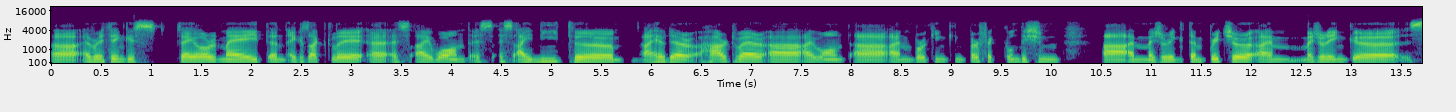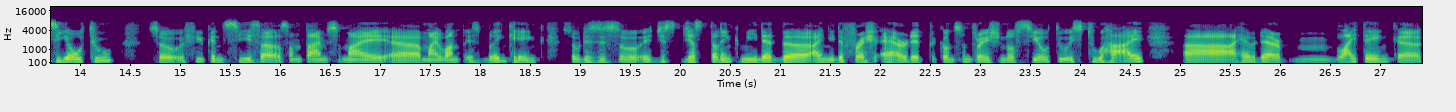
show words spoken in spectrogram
Uh, everything is tailor made and exactly uh, as I want, as, as I need. Uh, I have the hardware I want. I'm working in perfect condition uh, I'm measuring temperature. I'm measuring uh, CO2. So if you can see, so sometimes my uh, my lamp is blinking. So this is so it just just telling me that I need a fresh air. That the concentration of CO2 is too high. Uh, I have their um, lighting uh,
